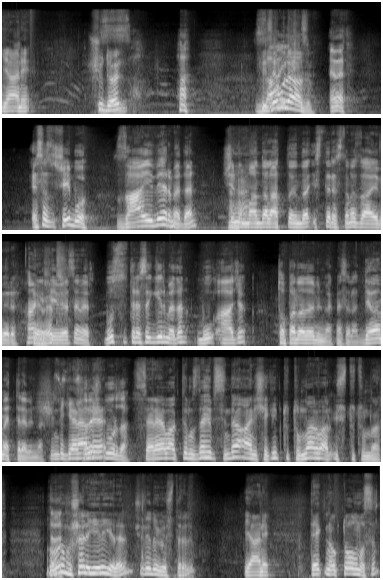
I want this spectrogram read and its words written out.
Yani şu döl Ha. bize bu lazım. Evet. Esas şey bu. Zayi vermeden şimdi Aha. mandal attığında ister istemez zayi verir. Hangi Evet. şeyi versen ver. Bu strese girmeden bu ağacı toparlanabilmek mesela. Devam ettirebilmek. Şimdi genelde Süreç burada. seraya baktığımızda hepsinde aynı şekilde tutumlar var, üst tutumlar. Doğru Evet. mu? Şöyle geri gelelim. Şurayı da gösterelim. Yani tek nokta olmasın.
